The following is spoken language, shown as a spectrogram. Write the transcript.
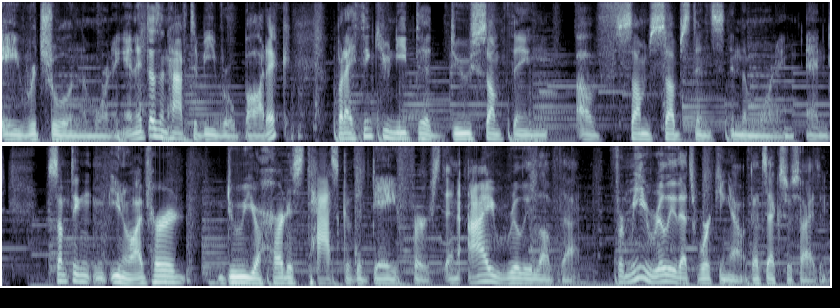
a ritual in the morning. And it doesn't have to be robotic, but I think you need to do something of some substance in the morning and something, you know, I've heard do your hardest task of the day first. And I really love that for me, really, that's working out, that's exercising.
